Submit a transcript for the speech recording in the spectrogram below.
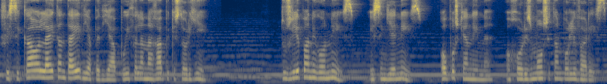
Φυσικά όλα ήταν τα ίδια παιδιά που ήθελαν αγάπη και στοργή. Τους λείπαν οι γονείς, οι συγγενείς, όπως κι αν είναι, ο χωρισμός ήταν πολύ βαρύς.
